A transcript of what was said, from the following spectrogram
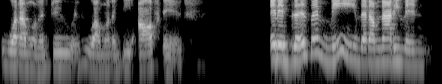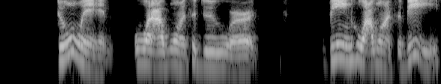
what i want to do and who i want to be often. And it doesn't mean that i'm not even doing what i want to do or being who i want to be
